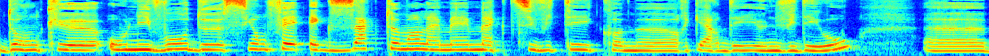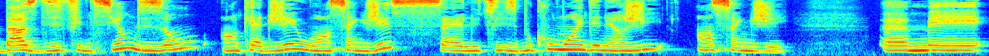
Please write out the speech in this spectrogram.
Donc, euh, au niveau de si on fait exactement la même activité comme euh, regarder une vidéo, euh, basse définition, disons, en 4G ou en 5G, ça utilise beaucoup moins d'énergie en 5G. Euh, mais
